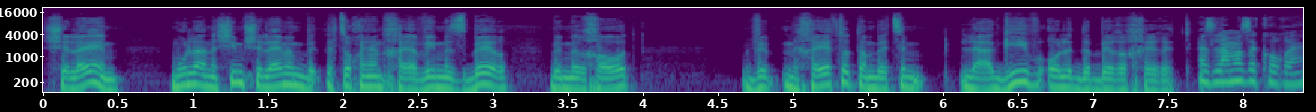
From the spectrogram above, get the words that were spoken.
שלהם, מול האנשים שלהם הם לצורך העניין חייבים הסבר, במרכאות, ומחייבת אותם בעצם להגיב או לדבר אחרת. אז למה זה קורה?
